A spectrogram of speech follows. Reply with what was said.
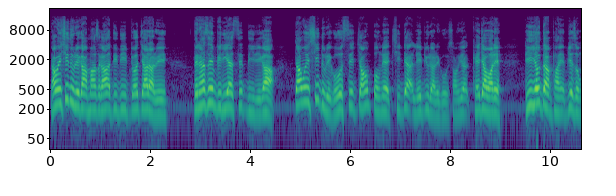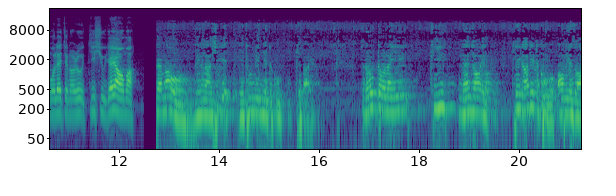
တာဝန်ရှိသူတွေကအမှားစကားအသီးသီးပြောကြားတာတွေတင်နန်းစင် PDF စစ်တီတွေကတာဝန်ရှိသူတွေကိုစစ်ကြောင်းပုံနဲ့ခြိတက်အလေးပြုတာတွေကိုဆောင်ရွက်ခဲ့ကြပါတယ်။ဒီရုပ်တံဖိုင်အပြည့်စုံကိုလည်းကျွန်တော်တို့ကြည့်ရှုကြရအောင်ပါ။ဓမ္မကိုမင်္ဂလာရှိတဲ့ရေထူးနေ့မြတ်တစ်ခုဖြစ်ပါတယ်။ကျွန်တော်တို့တော်လိုင်းရေးခီးလမ်းကြောင်းရဲ့လှေကားလေးတစ်ခုကိုအောင်မြင်စွာ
